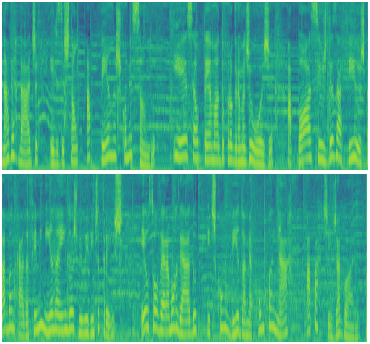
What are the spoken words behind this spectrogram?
Na verdade, eles estão apenas começando. E esse é o tema do programa de hoje: a posse e os desafios da bancada feminina em 2023. Eu sou Vera Morgado e te convido a me acompanhar a partir de agora.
